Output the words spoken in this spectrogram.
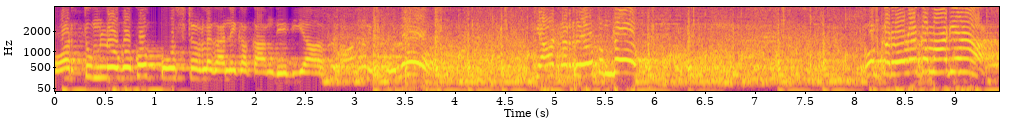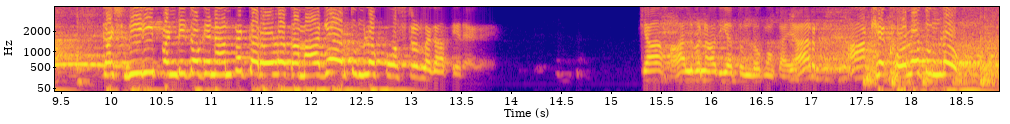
और तुम लोगों को पोस्टर लगाने का काम दे दिया आँखें खोलो क्या कर रहे हो तुम लोग वो करोड़ों कमा गया कश्मीरी पंडितों के नाम पे करोड़ों कमा गया और तुम लोग पोस्टर लगाते रह गए क्या हाल बना दिया तुम लोगों का यार आँखें खोलो तुम लोग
